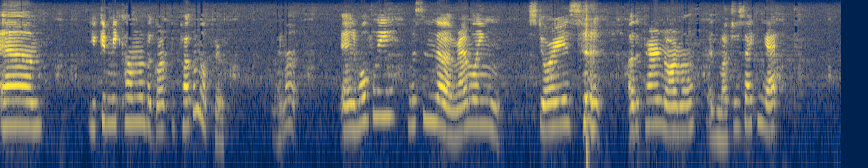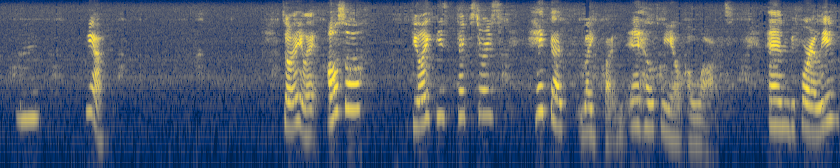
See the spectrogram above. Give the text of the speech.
Um, you can become the Grumpy Pokemon crew. Why not? And hopefully listen to rambling stories of the paranormal as much as I can get. Mm, yeah. So anyway, also if you like these type of stories, hit that like button. It helps me out a lot. And before I leave,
